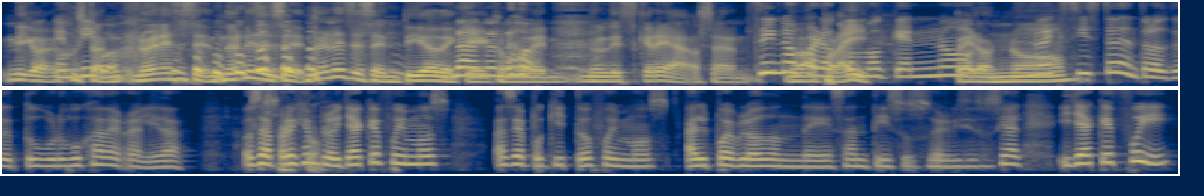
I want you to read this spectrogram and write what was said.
Digo, justo, no en, ese, no, en ese, no en ese sentido de que como no. les crea, o sea, sí, no, pero como que no, pero no, existe dentro de tu burbuja de realidad. O sea, por ejemplo, ya que fuimos, hace poquito fuimos al pueblo donde Santi hizo su servicio social, y ya que fui,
